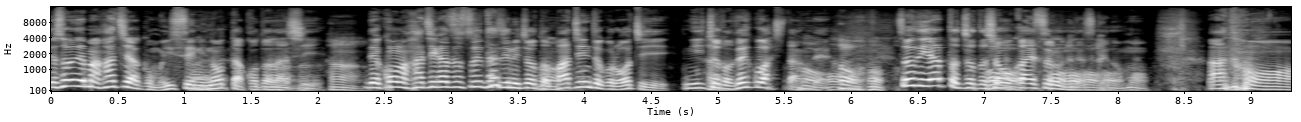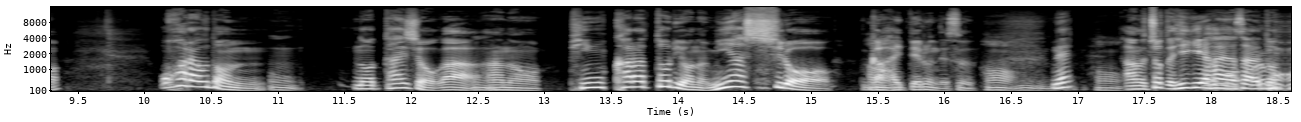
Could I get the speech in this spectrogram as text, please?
でそれでまあ八谷君も一斉に乗ったことだしうん。でこの8月1日にちょっとバチンとくるオチにちょっと出くわしたんでうん。それでやっとちょっと紹介するんですけどもあのおはらうどんの大将があのピンカラトリオの宮代が入ってるんです。うん。ね、あのちょっとひげ生やされと、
